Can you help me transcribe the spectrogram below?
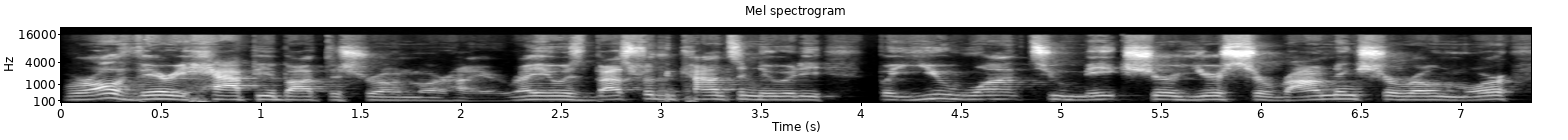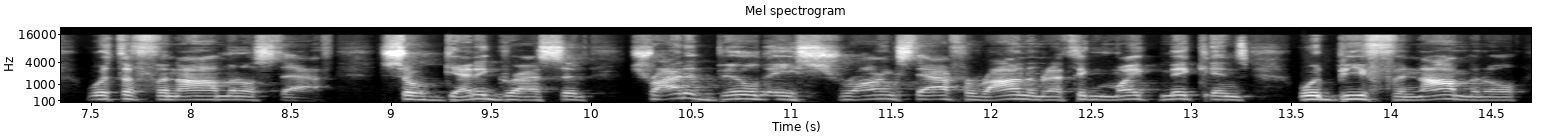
we're all very happy about the Sherrone Moore hire, right? It was best for the continuity, but you want to make sure you're surrounding Sherrone Moore with a phenomenal staff. So get aggressive, try to build a strong staff around him. And I think Mike Mickens would be phenomenal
